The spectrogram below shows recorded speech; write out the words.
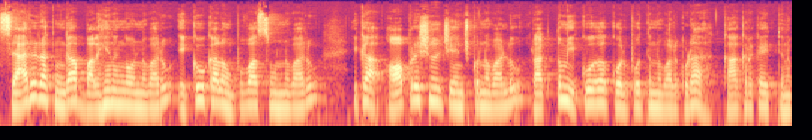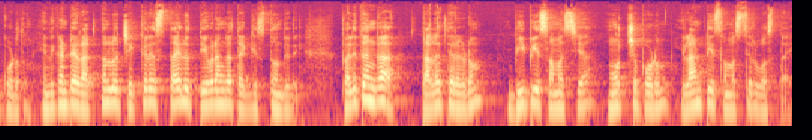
శారీరకంగా బలహీనంగా ఉన్నవారు ఎక్కువ కాలం ఉపవాసం ఉన్నవారు ఇక ఆపరేషన్లు చేయించుకున్న వాళ్ళు రక్తం ఎక్కువ ఎక్కువగా కోల్పోతున్న వాళ్ళు కూడా కాకరకాయ తినకూడదు. ఎందుకంటే రక్తంలో చక్కెర స్థాయిలు తీవ్రంగా తగ్గిస్తుంది ఇది. ఫలితంగా తల తిరగడం బీపీ సమస్య మూర్చపోవడం ఇలాంటి సమస్యలు వస్తాయి.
